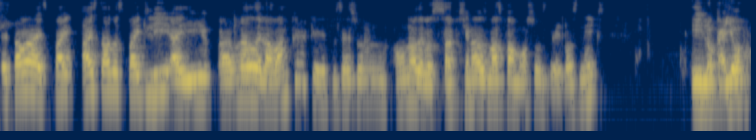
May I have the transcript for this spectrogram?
estaba Spike, ha estado Spike Lee ahí a un lado de la banca, que pues es uno de los aficionados más famosos de los Knicks y lo cayó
